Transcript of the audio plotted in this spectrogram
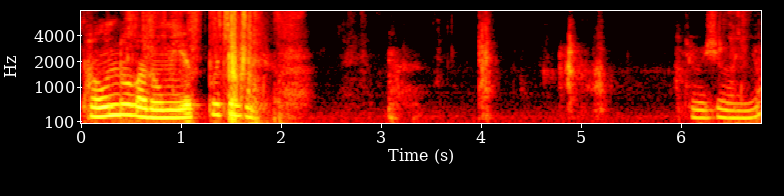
바운더가 너무 예쁘잖아요. 잠시만요.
